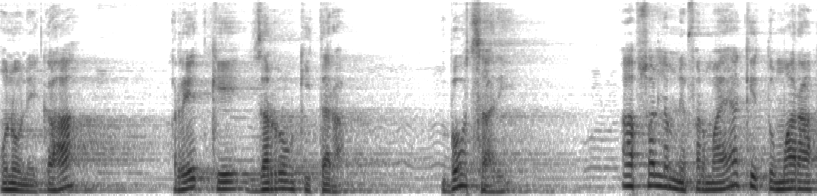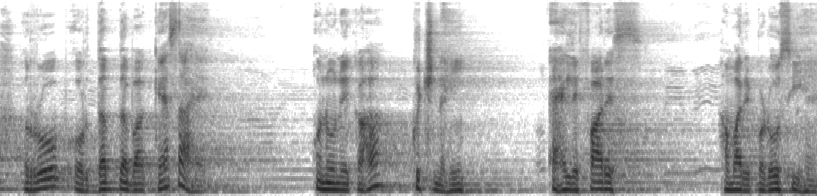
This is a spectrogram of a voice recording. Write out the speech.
انہوں نے کہا، ریت کے ذروں کی طرح۔ بہت ساری۔ آپ وسلم نے فرمایا کہ تمہارا روب اور دبدبا کیسا ہے؟ انہوں نے کہا، کچھ نہیں۔ اہل فارس ہمارے پڑوسی ہیں۔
